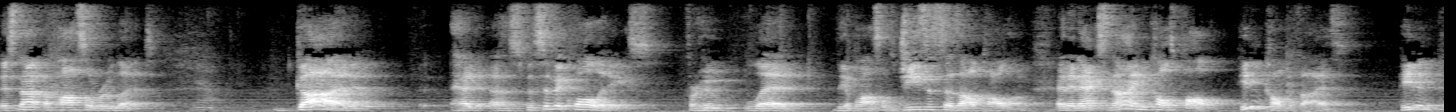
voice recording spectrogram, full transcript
It's not apostle roulette. God had uh, specific qualities for who led the apostles. Jesus says, I'll call them. And in Acts 9, he calls Paul. He didn't call Matthias. He didn't.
